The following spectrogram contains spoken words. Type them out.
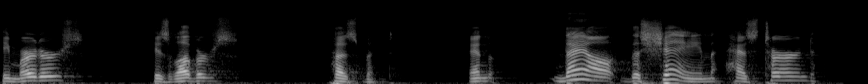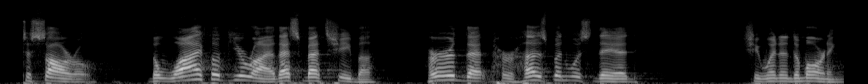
He murders his lover's husband. And now the shame has turned to sorrow. The wife of Uriah, that's Bathsheba, heard that her husband was dead. She went into mourning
